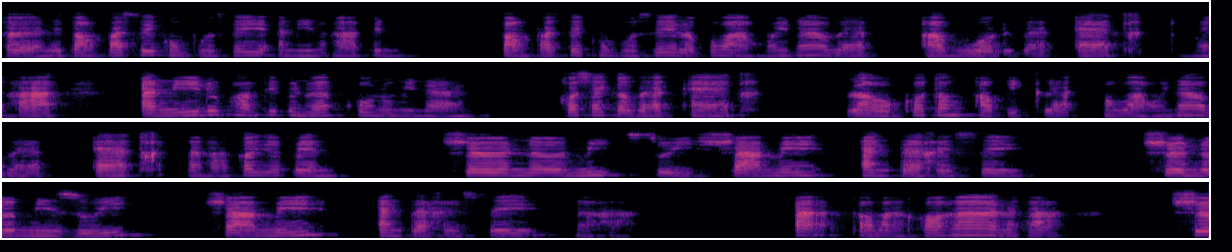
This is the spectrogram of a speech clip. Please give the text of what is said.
เอ่อในตอง passé composé อันนี้นะคะ เป็นตอง passé composé แล้วก็วางไว้หน้าแวบ avoir หรือแวบ être ถูกไหมคะ อันนี้ด้วยความที่เป็นแวบ pronominal เขาใช้กับแวบ être เราก็ต้องเอา eclect มาวางไว้หน้าแวบ être นะคะ ก็จะเป็น je ne m'y suis jamais intéressé je ne m'y suis jamais intéressé นะคะอะต่อมาข้อห้านะคะ je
